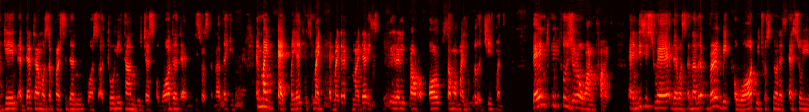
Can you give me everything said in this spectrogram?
again, at that time was the president was uh, Tony Tan, who just awarded, and this was another event. And my dad, my dad, my dad, my dad, my dad is really, really proud of all some of my little achievements. Then came 2015. And this is where there was another very big award, which was known as SOE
